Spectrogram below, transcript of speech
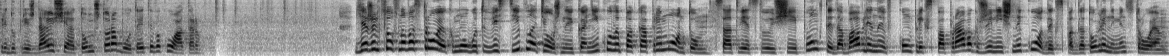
предупреждающая о том, что работает эвакуатор. Для жильцов новостроек могут ввести платежные каникулы по капремонту. Соответствующие пункты добавлены в комплекс поправок в жилищный кодекс, подготовленный Минстроем.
